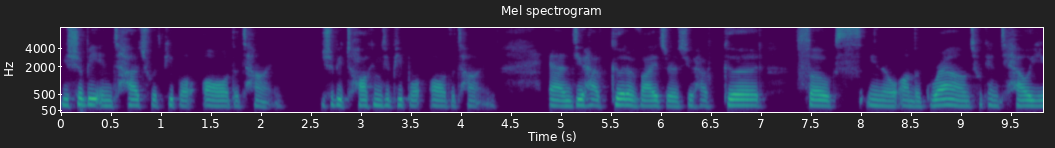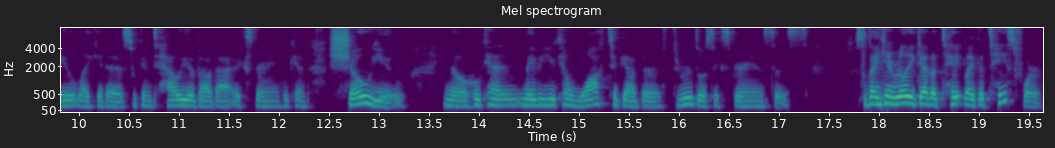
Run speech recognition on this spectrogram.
you should be in touch with people all the time. You should be talking to people all the time and you have good advisors you have good folks you know on the ground who can tell you like it is who can tell you about that experience who can show you you know who can maybe you can walk together through those experiences so they can really get a taste like a taste for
